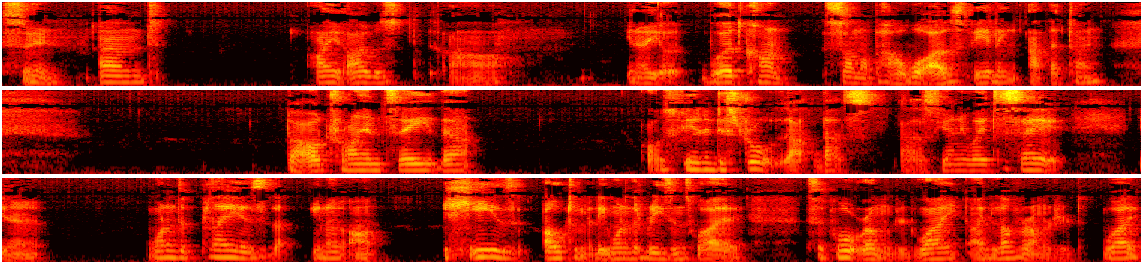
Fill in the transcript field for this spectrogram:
soon. And I, I was, uh, you know, your word can't sum up how what I was feeling at that time. But I'll try and say that I was feeling distraught. That that's that's the only way to say it. You know, one of the players that you know are, he is ultimately one of the reasons why I support Real Madrid. Why I love Real Madrid. Why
